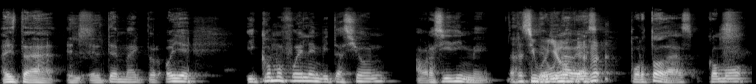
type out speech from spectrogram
ahí está el, el tema, Héctor. Oye, ¿y cómo fue la invitación Ahora sí dime, Ahora sí voy una vez por todas, ¿cómo,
